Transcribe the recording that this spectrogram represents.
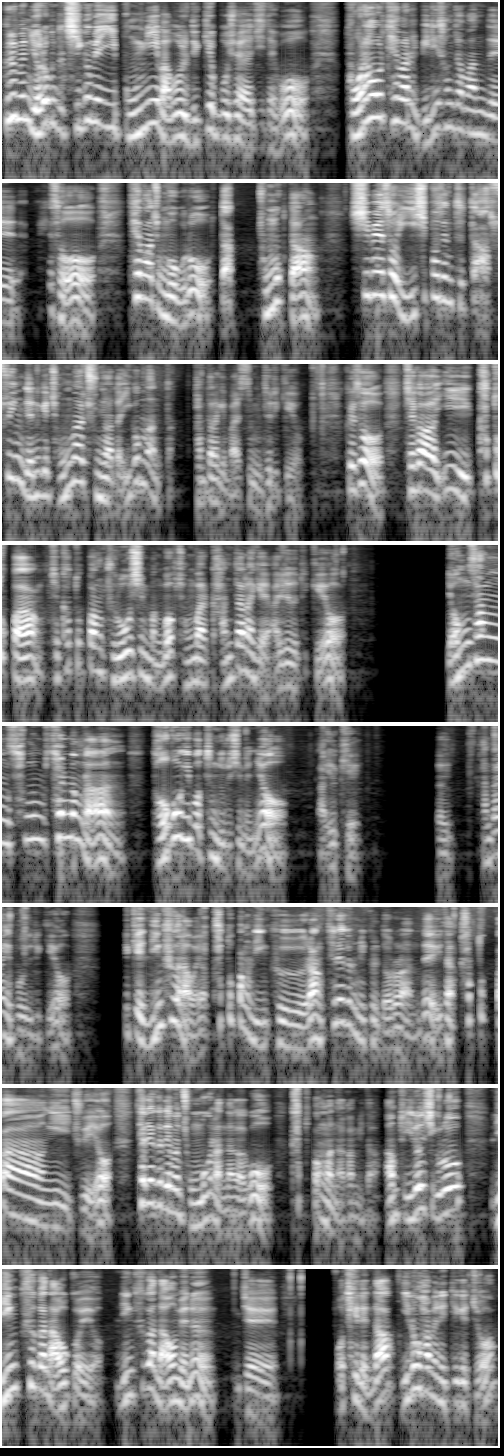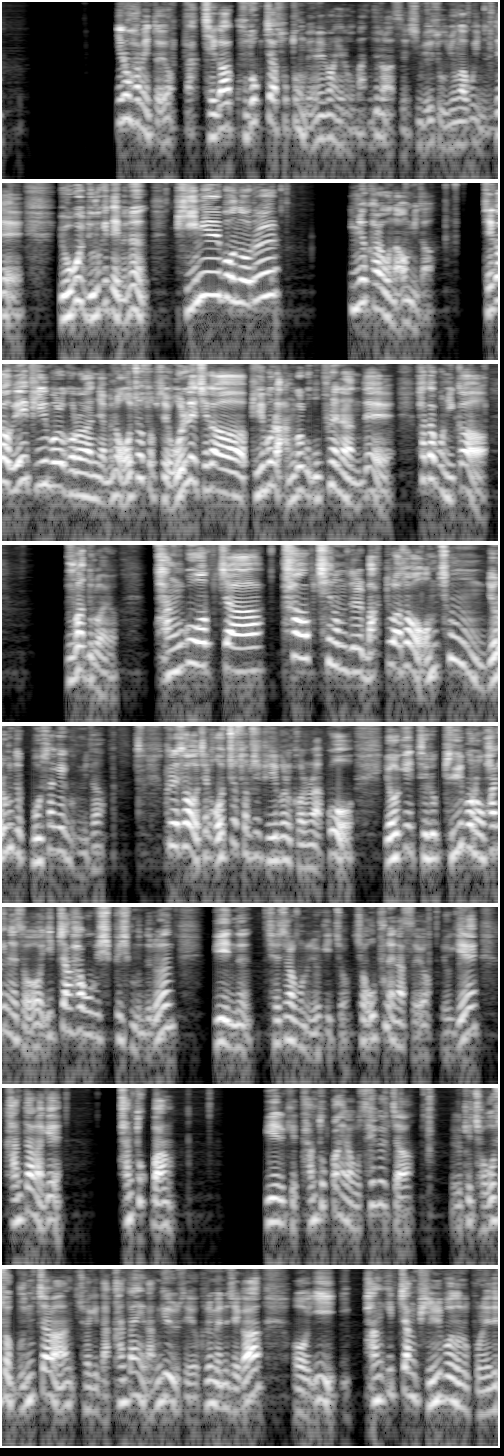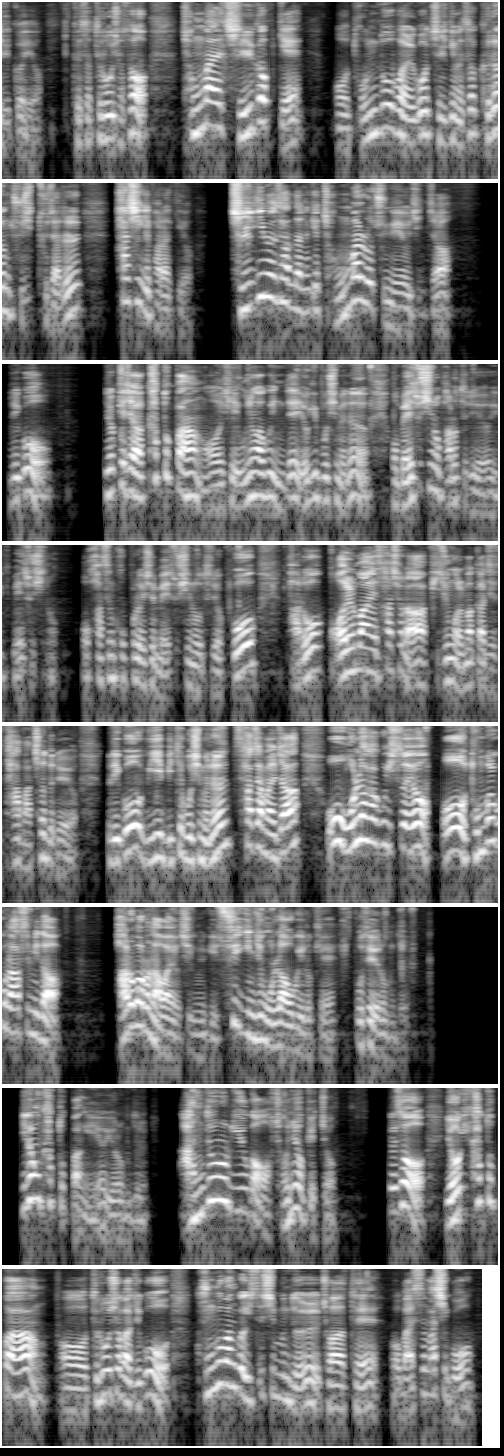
그러면 여러분들 지금의 이 복리 마법을 느껴보셔야지 되고 돌아올 테마를 미리 선점하는데 해서 테마 종목으로 딱 종목당 10에서 20%딱 수익 내는 게 정말 중요하다. 이것만 딱 간단하게 말씀을 드릴게요. 그래서 제가 이 카톡방, 제 카톡방 들어오신 방법 정말 간단하게 알려드릴게요. 영상 성- 설명란 더보기 버튼 누르시면요. 아, 이렇게 간단하게 보여드릴게요. 이렇게 링크가 나와요. 카톡방 링크랑 텔레그램 링크를 넣어놨는데 일단 카톡방이 주예요. 텔레그램은 종목은 안 나가고 카톡방만 나갑니다. 아무튼 이런 식으로 링크가 나올 거예요. 링크가 나오면은 이제 어떻게 된다? 이런 화면이 뜨겠죠. 이런 화면이 떠요. 딱 제가 구독자 소통 매매방이라고 만들어놨어요. 지금 여기서 운영하고 있는데 요걸 누르게 되면은 비밀번호를 입력하라고 나옵니다. 제가 왜 비밀번호를 걸어놨냐면 어쩔 수 없어요. 원래 제가 비밀번호를 안 걸고 오픈해놨는데 하다 보니까 누가 들어와요? 광고업자, 타업체 놈들 막 들어와서 엄청 여러분들 못 사게 굽니다. 그래서 제가 어쩔 수 없이 비밀번호를 걸어놨고 여기 들어 비밀번호 확인해서 입장하고 싶으신 분들은 위에 있는 제 전화번호 여기 있죠. 제가 오픈해놨어요. 여기에 간단하게 단톡방 위에 이렇게 단톡방이라고 세 글자 이렇게 적어서 문자만 저에게 나- 간단히 남겨주세요. 그러면 은 제가 어, 이 방 입장 비밀번호를 보내드릴 거예요. 그래서 들어오셔서 정말 즐겁게 어, 돈도 벌고 즐기면서 그런 주식 투자를 하시길 바랄게요. 즐기면서 한다는 게 정말로 중요해요, 진짜. 그리고 이렇게 제가 카톡방 어, 이렇게 운영하고 있는데 여기 보시면은 어, 매수 신호 바로 드려요. 매수 신호. 어, 화승 코퍼레이션 매수 신호 드렸고 바로 얼마에 사셔라 비중 얼마까지 다 맞춰드려요. 그리고 위에 밑에 보시면은 사자말자 오 올라가고 있어요. 오 돈 벌고 나왔습니다. 바로 바로 나와요. 지금 여기 수익 인증 올라오고 이렇게 보세요, 여러분들. 이런 카톡방이에요, 여러분들. 안 들어올 이유가 전혀 없겠죠. 그래서 여기 카톡방 어, 들어오셔가지고 궁금한 거 있으신 분들 저한테 어, 말씀하시고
